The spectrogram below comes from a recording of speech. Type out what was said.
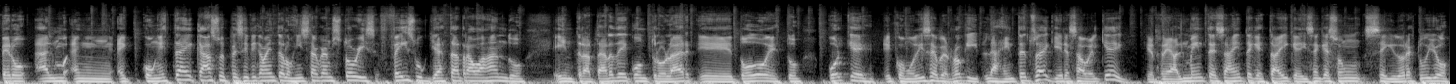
pero al- en- eh, con este caso específicamente los Instagram Stories, Facebook ya está trabajando en tratar de controlar eh, todo esto porque, eh, como dice Rocky, la gente, sabes, quiere saber que, que realmente esa gente que está ahí, que dicen que son seguidores tuyos,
